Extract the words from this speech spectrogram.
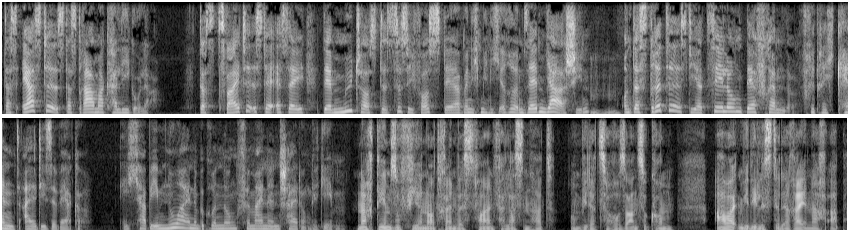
Das erste ist das Drama Caligula. Das zweite ist der Essay Der Mythos des Sisyphos, der, wenn ich mich nicht irre, im selben Jahr erschien. Mhm. Und das dritte ist die Erzählung Der Fremde. Friedrich kennt all diese Werke. Ich habe ihm nur eine Begründung für meine Entscheidung gegeben. Nachdem Sophia Nordrhein-Westfalen verlassen hat, um wieder zu Hause anzukommen, arbeiten wir die Liste der Reihe nach ab.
